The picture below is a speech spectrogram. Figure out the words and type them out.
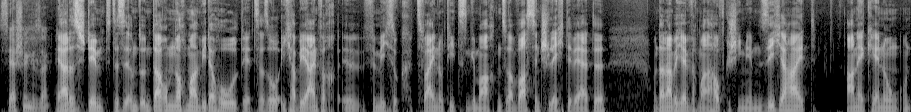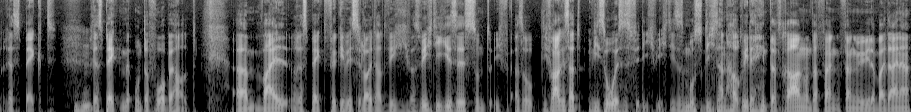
sehr schön gesagt. Ja, das stimmt. Das, und, und darum nochmal wiederholt jetzt. Also ich habe hier einfach äh, für mich so zwei Notizen gemacht. Und zwar, was sind schlechte Werte? Und dann habe ich einfach mal aufgeschrieben, eben Sicherheit, Anerkennung und Respekt. Mhm. Respekt unter Vorbehalt. Ähm, weil Respekt für gewisse Leute halt wirklich was Wichtiges ist. Und ich, also die Frage ist halt, wieso ist es für dich wichtig? Das musst du dich dann auch wieder hinterfragen und da fangen, fangen wir wieder bei deiner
